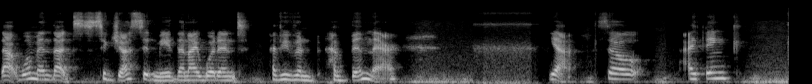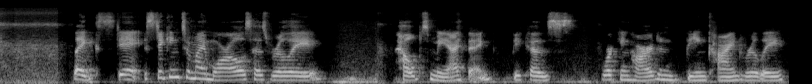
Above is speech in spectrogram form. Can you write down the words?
that woman that suggested me, then I wouldn't have even have been there yeah. So i think like sticking to my morals has really helped me i think because working hard and being kind really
